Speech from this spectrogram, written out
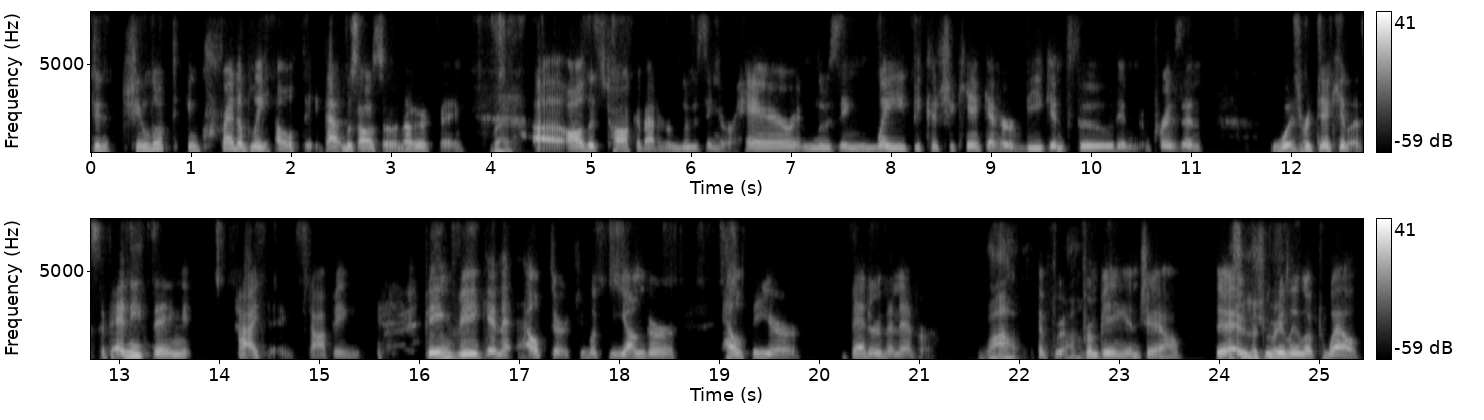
did she looked incredibly healthy that was also another thing right. uh, all this talk about her losing her hair and losing weight because she can't get her vegan food in prison was ridiculous if anything i think stopping being vegan helped her she looked younger healthier better than ever Wow. if- Wow. from being in jail. she Yeah, she, really looked well.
